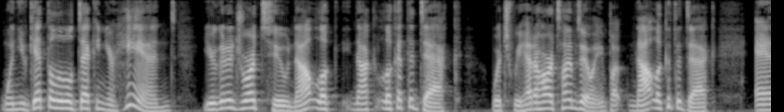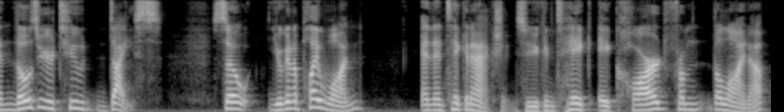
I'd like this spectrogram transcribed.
when you get the little deck in your hand, you're going to draw two, not look not look at the deck, which we had a hard time doing, but not look at the deck, and those are your two dice. So you're going to play one and then take an action. So you can take a card from the lineup,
